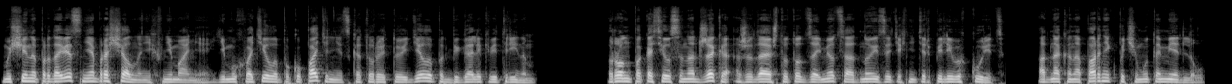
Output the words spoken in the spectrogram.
Мужчина-продавец не обращал на них внимания, ему хватило покупательниц, которые то и дело подбегали к витринам. Рон покосился на Джека, ожидая, что тот займется одной из этих нетерпеливых куриц, однако напарник почему-то медлил.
